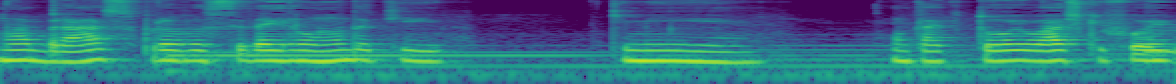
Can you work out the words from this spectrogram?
Um abraço para você da Irlanda que, que me contactou. Eu acho que foi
